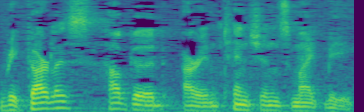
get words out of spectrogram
regardless how good our intentions might be.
